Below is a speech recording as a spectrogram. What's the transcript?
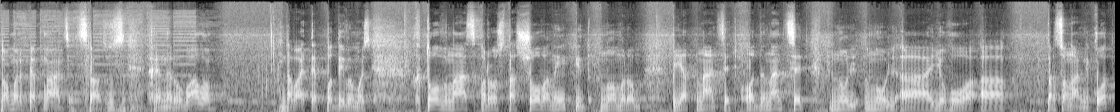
Номер 15 зразу згенерувало. Давайте подивимось, хто в нас розташований під номером 15. 1100 е, його е, персональний код.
